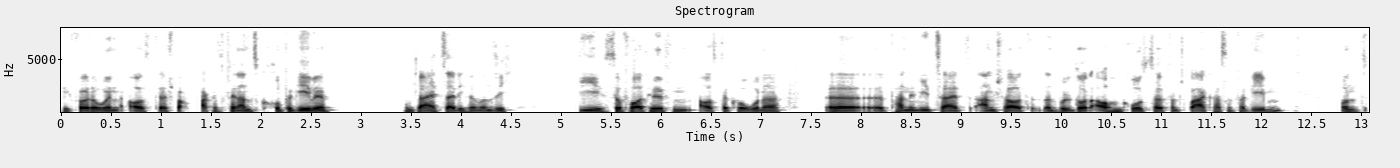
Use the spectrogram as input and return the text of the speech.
die Förderungen aus der Sparkassenfinanzgruppe gäbe. Und gleichzeitig, wenn man sich die Soforthilfen aus der Corona-Pandemiezeit anschaut, dann wurde dort auch ein Großteil von Sparkassen vergeben. Und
